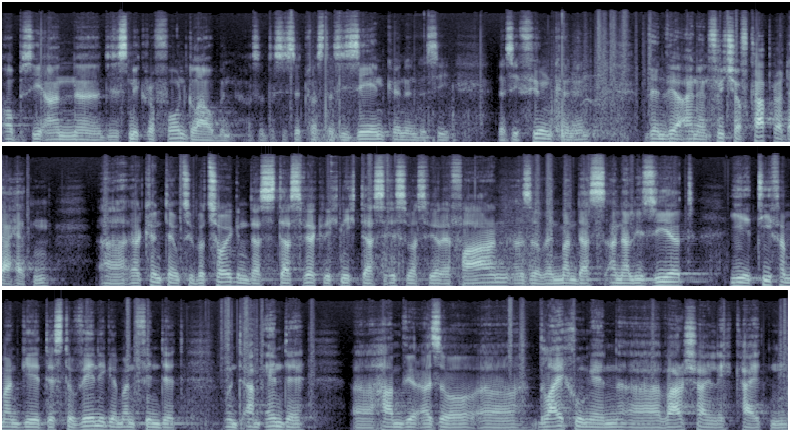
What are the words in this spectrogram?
ob Sie an äh, dieses Mikrofon glauben. Also das ist etwas, das Sie sehen können, das Sie, das Sie fühlen können. Wenn wir einen Fritjof Capra da hätten, äh, er könnte uns überzeugen, dass das wirklich nicht das ist, was wir erfahren. Also wenn man das analysiert, je tiefer man geht, desto weniger man findet. Und am Ende haben wir also Gleichungen, Wahrscheinlichkeiten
